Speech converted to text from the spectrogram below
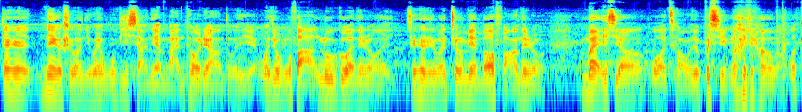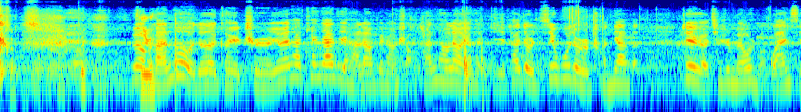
但是那个时候你会无比想念馒头这样的东西，我就无法路过那种就是什么蒸面包房那种麦香，我操，我就不行了，你知道吗？我靠，不没有馒头，我觉得可以吃，因为它添加剂含量非常少，含糖量也很低，它就是几乎就是纯淀粉，这个其实没有什么关系，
